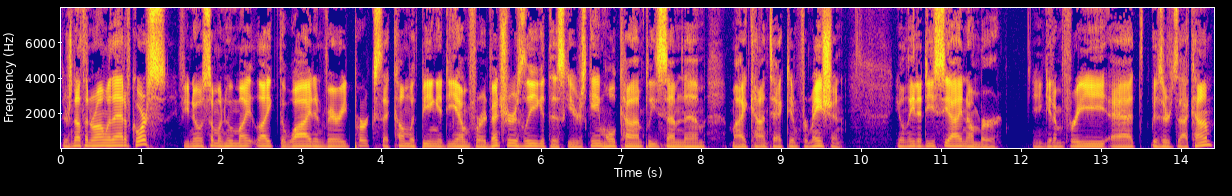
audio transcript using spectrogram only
There's nothing wrong with that, of course. If you know someone who might like the wide and varied perks that come with being a DM for Adventurers League at this year's Gamehole Con, please send them my contact information. You'll need a DCI number. You can get them free at wizards.com.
